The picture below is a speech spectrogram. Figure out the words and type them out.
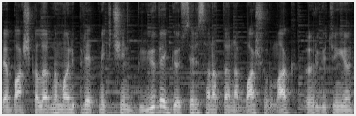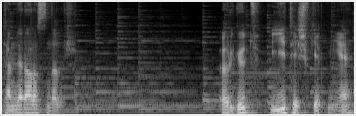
ve başkalarını manipüle etmek için büyü ve gösteri sanatlarına başvurmak örgütün yöntemleri arasındadır. Örgüt, iyi teşvik etmeye,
